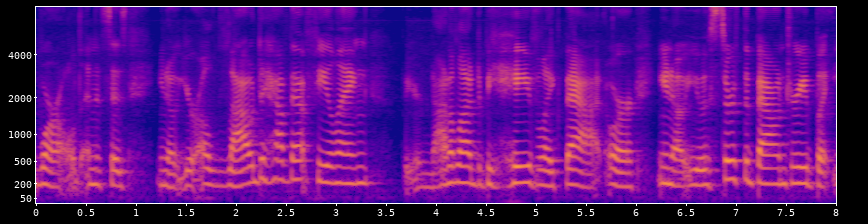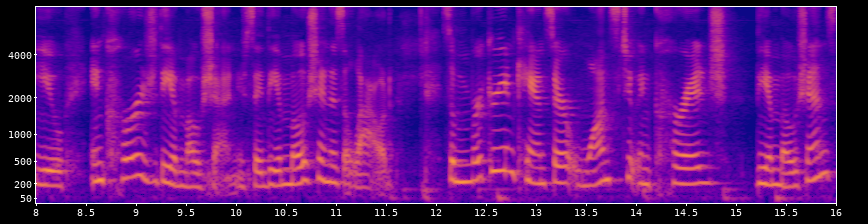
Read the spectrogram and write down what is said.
world, and it says, you know, you're allowed to have that feeling, but you're not allowed to behave like that. Or, you know, you assert the boundary, but you encourage the emotion. You say the emotion is allowed. So, Mercury in Cancer wants to encourage the emotions.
